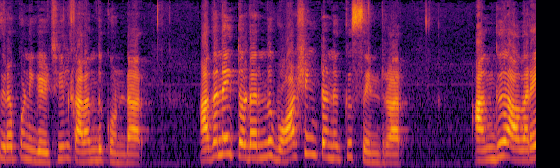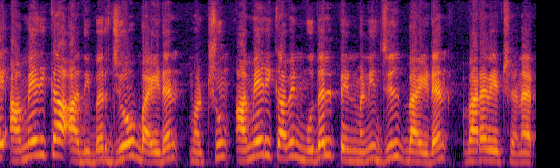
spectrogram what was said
சிறப்பு நிகழ்ச்சியில் கலந்து கொண்டார். அதனைத் தொடர்ந்து வாஷிங்டனுக்கு சென்றார். அங்கு அவரை அமெரிக்க அதிபர் ஜோ பைடன் மற்றும் அமெரிக்காவின் முதல் பெண்மணி ஜில் பைடன் வரவேற்றனர்.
